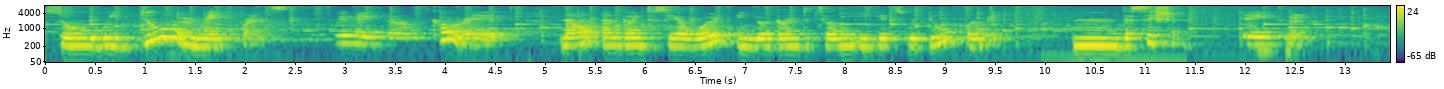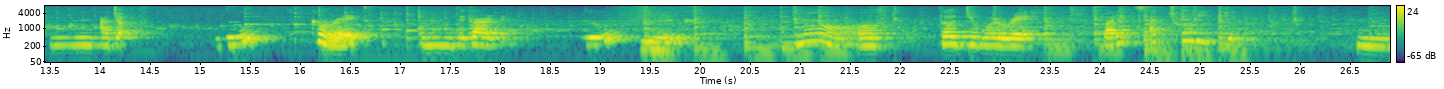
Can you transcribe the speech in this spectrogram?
So we do or make friends? We make them. Correct. Now I'm going to say a word and you're going to tell me if it's with do or make. Mm, decision. Make. Make. Mm, a job. Do. Correct. Mm, the garden. Do. Make. No, oh, thought you were ready, but it's actually do. Hmm.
